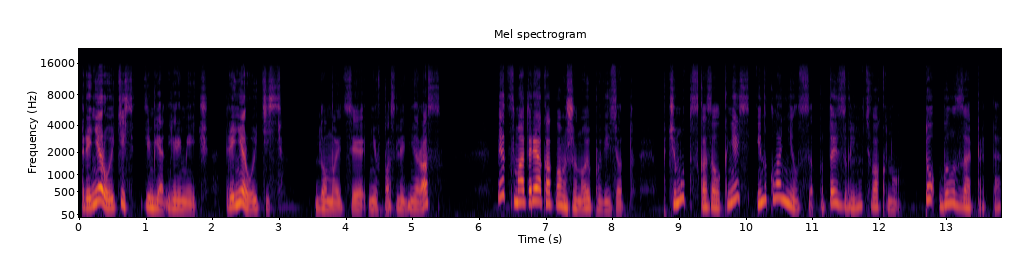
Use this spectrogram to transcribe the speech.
«Тренируйтесь, Демьян Еремеевич, тренируйтесь!» Думаете, не в последний раз? Это смотря, как вам женой повезет. Почему-то сказал князь и наклонился, пытаясь заглянуть в окно. То было заперто.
